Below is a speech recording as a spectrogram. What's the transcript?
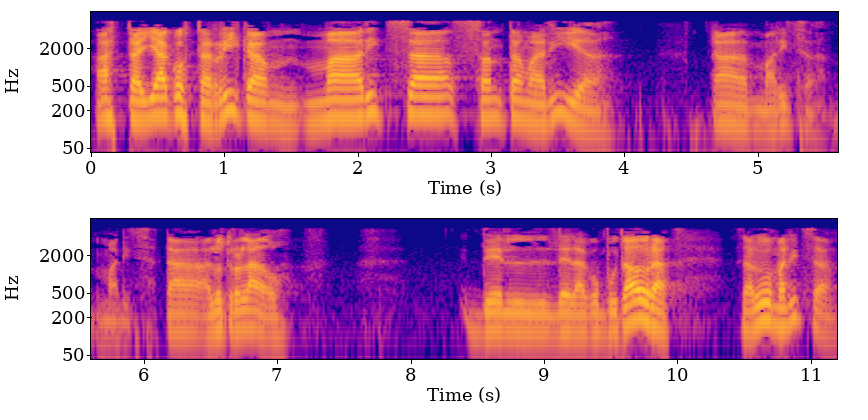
Hasta allá Costa Rica. Maritza Santa María. Ah, Maritza, Maritza, está al otro lado del, de la computadora. Saludos Maritza.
